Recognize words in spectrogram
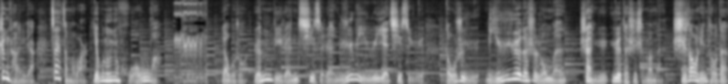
正常一点？再怎么玩也不能用活物啊！要不说人比人气死人，鱼比鱼也气死鱼。都是鱼，鲤鱼跃的是龙门，鳝鱼跃的是什么门？屎到临头的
